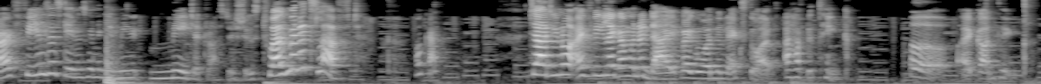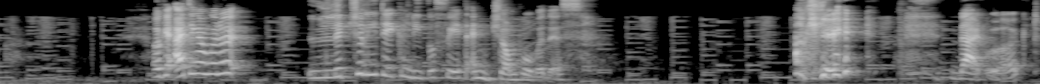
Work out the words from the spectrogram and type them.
I feel this game is going to give me major trust issues. 12 minutes left. Okay. Chat, you know, I feel like I'm going to die if I go on the next one. I have to think. Uh, I can't think. Okay, I think I'm going to literally take a leap of faith and jump over this. Okay. that worked.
